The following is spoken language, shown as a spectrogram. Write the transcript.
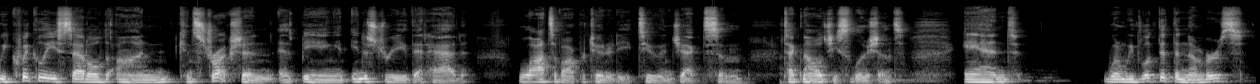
we quickly settled on construction as being an industry that had lots of opportunity to inject some technology solutions. And when we looked at the numbers,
